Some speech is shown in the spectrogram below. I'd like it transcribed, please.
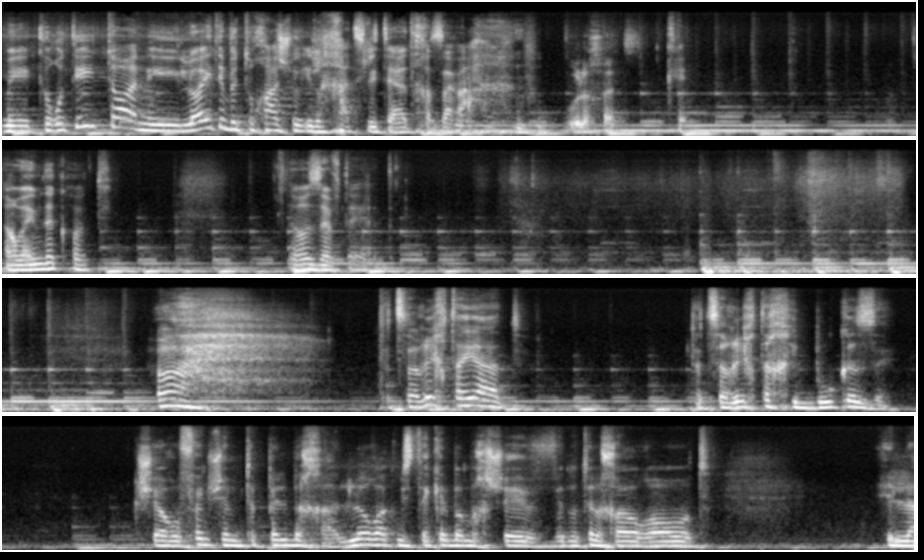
מהיכרותי איתו, אני לא הייתי בטוחה שהוא ילחץ לי את היד חזרה. הוא לחץ? כן. 40 דקות. לא עוזב את היד. אה, אתה צריך את היד. אתה צריך את החיבוק הזה. כשהרופא שמטפל בך לא רק מסתכל במחשב ונותן לך הוראות, אלא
